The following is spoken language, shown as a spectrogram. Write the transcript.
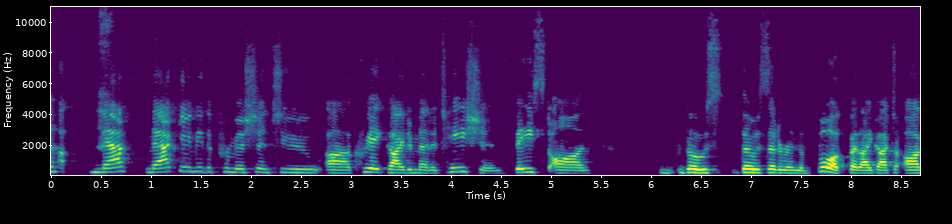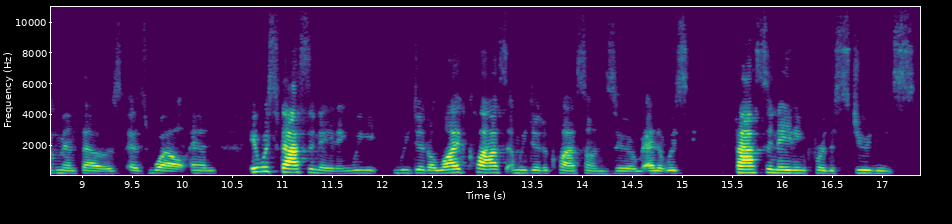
Matt, Matt gave me the permission to uh, create guided meditations based on those, those that are in the book, but I got to augment those as well. And it was fascinating. We, we did a live class and we did a class on Zoom and it was fascinating for the students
